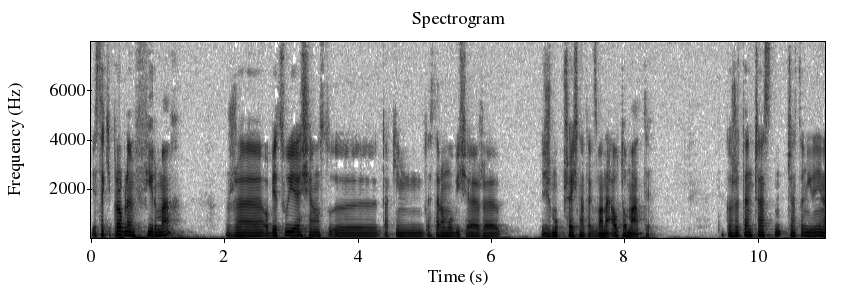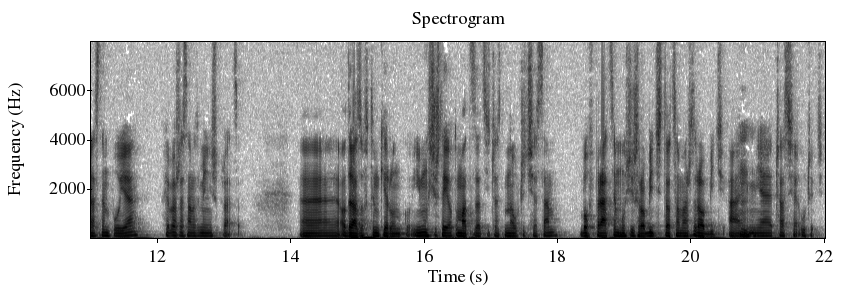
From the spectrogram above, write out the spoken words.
Jest taki problem w firmach, że obiecuje się y, takim testerom, mówi się, że będziesz mógł przejść na tak zwane automaty. Tylko, że ten czas często nigdy nie następuje, chyba że sam zmienisz pracę. E, od razu w tym kierunku. I musisz tej automatyzacji często nauczyć się sam, bo w pracy musisz robić to, co masz zrobić, a mhm. nie czas się uczyć.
